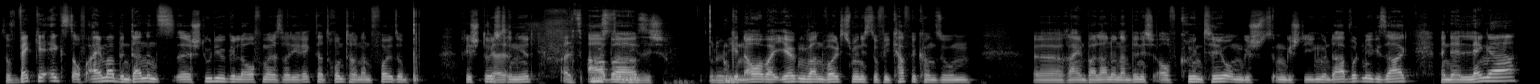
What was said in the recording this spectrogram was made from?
So weggeext auf einmal, bin dann ins äh, Studio gelaufen, weil das war direkt da drunter und dann voll so pff, richtig durchtrainiert. Als aber-? Genau, aber irgendwann wollte ich mir nicht so viel Kaffeekonsum äh, reinballern und dann bin ich auf grünen Tee umges- umgestiegen und da wurde mir gesagt, wenn der länger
